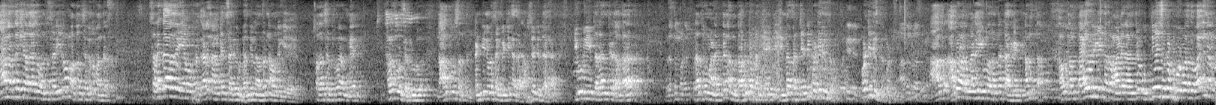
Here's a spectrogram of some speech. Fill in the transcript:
ನಾನು ಅಧ್ಯಕ್ಷ ಆದಾಗ ಒಂದು ಸರಿನೋ ಮತ್ತೊಂದು ಸರಿನೋ ಬಂದೆ ಸರ್. ಸರ್ಕಾರದ ನಿಯಮ ಪ್ರಕಾರ ನಾಲ್ಕೈದು ಸರಿ ಬಂದಿಲ್ಲ ಅಂದ್ರೆ ನಾವು ಅವರಿಗೆ ಸದಸ್ಯತ್ವ ಮೇಲೆ ಹೌದು ಸರ್ ಇವರು ನಾಲ್ಕು ಸತ್ ಕಂಟಿನ್ಯೂಸ್ ಆಗಿ ಮೀಟಿಂಗ್ ಆದಾಗ ಅಬ್ಸೆಂಟ್ ಇದ್ದಾಗ ಇವರು ಈ ಥರ ಅಂತ ಹೇಳಲ್ಲ ರದ್ದು ಮಾಡೋಕ್ಕೆ ನಮ್ಮ ತಾಲೂಕು ಪಂಚಾಯತಿ ಜಿಲ್ಲಾ ಪಂಚಾಯತಿ ಕೊಟ್ಟಿದ್ದೀನಿ ಸರ್. ಕೊಟ್ಟು ಕೊಟ್ಟಿದ್ದೀನಿ ಸರ್ ಕೊಟ್ಟಿದ್ದೀನಿ. ಆದರೂ ಅದು? ಅದು ಆದ್ಮೇಲೆ ಇವ್ರು ಅದನ್ನ ಟಾರ್ಗೆಟ್ ನಮ್ಮ ಅವ್ರು ನಮ್ಮ ತಾಯಿಯವರಿಗೆ ಈ ಥರ ಮಾಡ್ಯಾರ ಅಂದ್ರೆ ಉದ್ದೇಶದ ಪೂರ್ವಕವಾಗಿ ನಮ್ಮ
